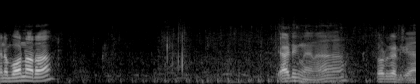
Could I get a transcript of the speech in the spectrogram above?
ఏనా బాగున్నారా యాటింగ్ నేనా తోడగడిగా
